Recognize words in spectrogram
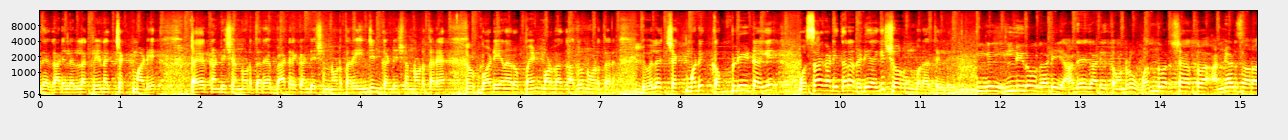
ಇದೆ ಗಾಡಿಲೆಲ್ಲ ಕ್ಲೀನಾಗಿ ಚೆಕ್ ಮಾಡಿ ಟೈರ್ ಕಂಡೀಷನ್ ನೋಡ್ತಾರೆ ಬ್ಯಾಟ್ರಿ ಕಂಡೀಷನ್ ನೋಡ್ತಾರೆ ಇಂಜಿನ್ ಕಂಡೀಷನ್ ನೋಡ್ತಾರೆ ಬಾಡಿ ಏನಾದ್ರು ಪೈಂಟ್ ಮಾಡಬೇಕು ಅದು ನೋಡ್ತಾರೆ. ಇವೆಲ್ಲ ಚೆಕ್ ಮಾಡಿ ಕಂಪ್ಲೀಟಾಗಿ ಹೊಸ ಗಾಡಿ ಥರ ರೆಡಿಯಾಗಿ ಶೋರೂಮ್ ಬರುತ್ತೆ ಇಲ್ಲಿ. ನಿಮಗೆ ಇಲ್ಲಿರೋ ಗಾಡಿ ಅದೇ ಗಾಡಿ ತೊಗೊಂಡ್ರು ಒಂದು ವರ್ಷ ಅಥವಾ ಹನ್ನೆರಡು ಸಾವಿರ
